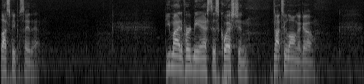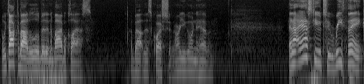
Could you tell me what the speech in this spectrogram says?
Lots of people say that. You might have heard me ask this question not too long ago. We talked about it a little bit in a Bible class about this question Are you going to heaven? And I asked you to rethink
